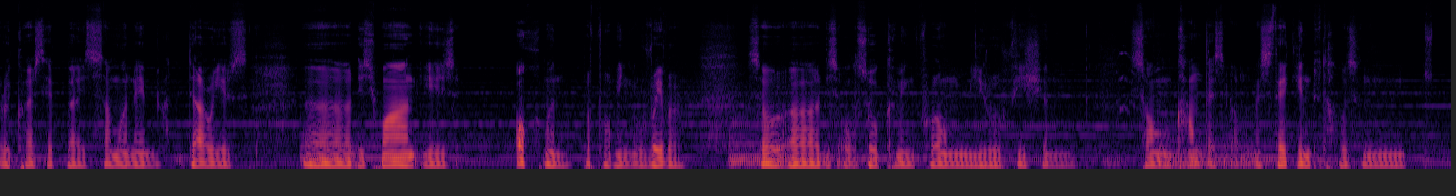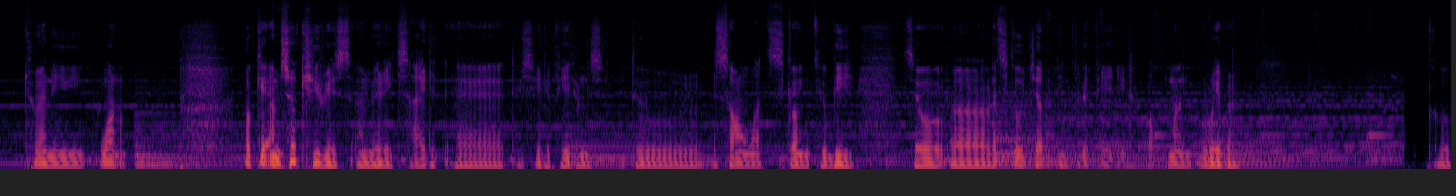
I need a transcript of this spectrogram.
requested by someone named Darius. Uh, this one is Ochman performing River. So uh, this also coming from Eurovision Song Contest if I'm not mistaken 2021 Okay, I'm so curious. I'm very excited uh, to see the video to the song what's going to be. So uh, let's go jump into the video of Moon River. Go.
